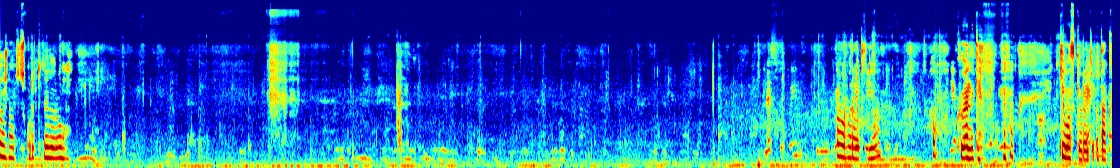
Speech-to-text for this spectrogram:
Можна оце скоротити дорогу. Поворот вліво. Хоп, кленики. Кіоски вроді, отак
